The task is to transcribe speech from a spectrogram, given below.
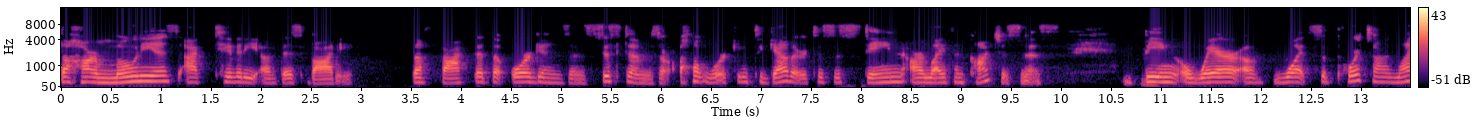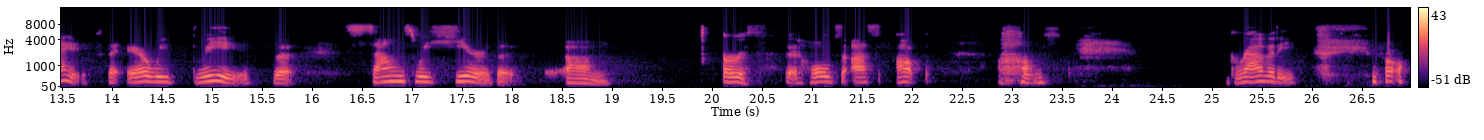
the harmonious activity of this body the fact that the organs and systems are all working together to sustain our life and consciousness, mm-hmm. being aware of what supports our life, the air we breathe, the sounds we hear, the um, earth that holds us up, um, gravity. you know,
